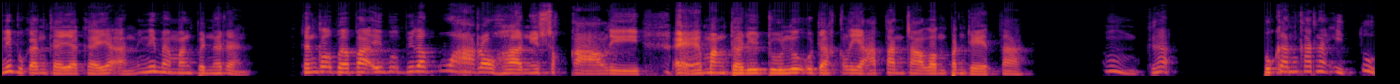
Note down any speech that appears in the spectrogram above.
Ini bukan gaya-gayaan, ini memang beneran. Dan kalau Bapak Ibu bilang, wah rohani sekali, eh, emang dari dulu udah kelihatan calon pendeta. Enggak, bukan karena itu,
